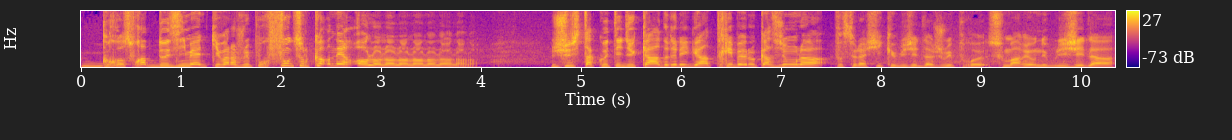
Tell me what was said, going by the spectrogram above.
Grosse frappe de Zimen qui va la jouer pour fondre sur le corner. Oh là là là là là là là là. Juste à côté du cadre les gars, très belle occasion là. Faut qui est obligé de la jouer pour euh, sous-marée, on est obligé de la,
